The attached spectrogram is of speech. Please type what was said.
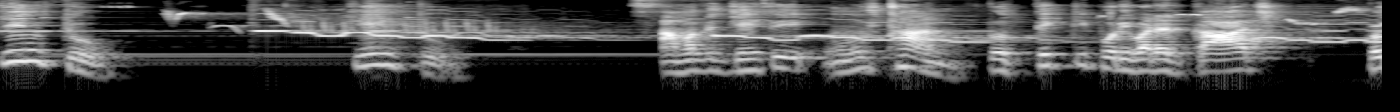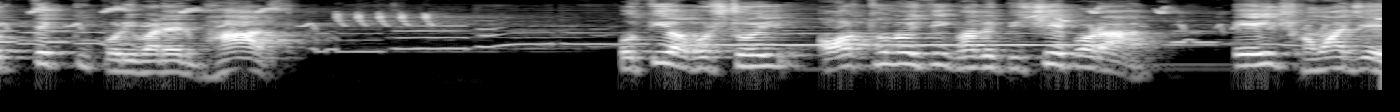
কিন্তু কিন্তু আমাদের যেহেতু অনুষ্ঠান, প্রত্যেকটি পরিবারের কাজ, প্রত্যেকটি পরিবারের ভাত অতি অবশ্যই অর্থনৈতিকভাবে পিছিয়ে পড়া এই সমাজে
